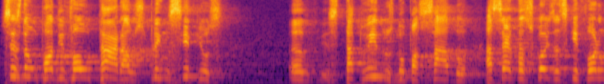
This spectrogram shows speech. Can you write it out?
Vocês não podem voltar aos princípios uh, estatuídos no passado, há certas coisas que foram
